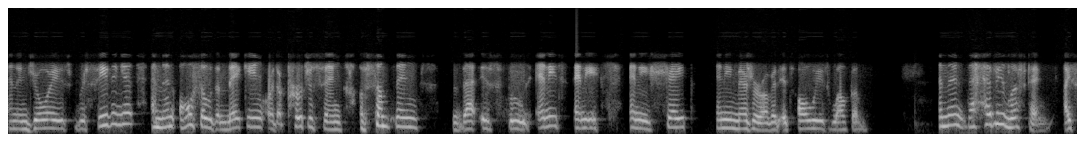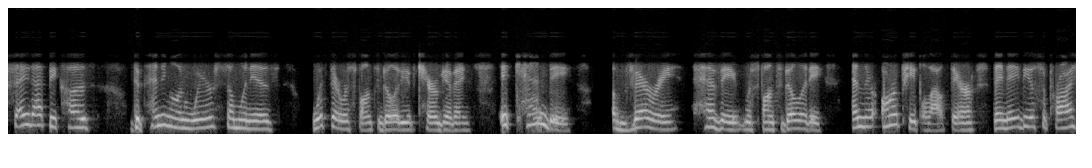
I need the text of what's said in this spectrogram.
and enjoys receiving it and then also the making or the purchasing of something that is food. Any, any, any shape, any measure of it, it's always welcome. And then the heavy lifting. I say that because depending on where someone is with their responsibility of caregiving, it can be a very heavy responsibility. And there are people out there, they may be a surprise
